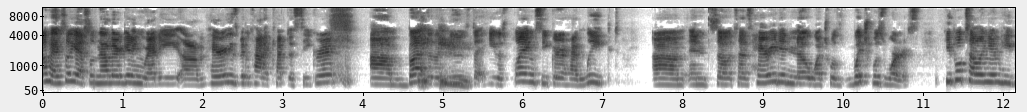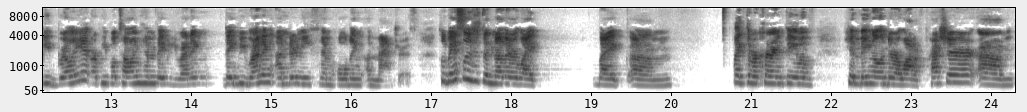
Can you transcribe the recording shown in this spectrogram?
Okay, so yeah, so now they're getting ready. Um, Harry's been kind of kept a secret, um, but the news that he was playing Seeker had leaked, um, and so it says Harry didn't know which was which was worse: people telling him he'd be brilliant, or people telling him they'd be running they'd be running underneath him holding a mattress. So basically, just another like like um like the recurring theme of him being under a lot of pressure, um,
